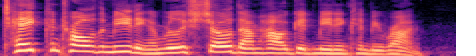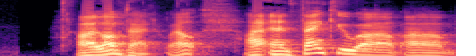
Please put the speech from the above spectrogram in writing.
Take control of the meeting and really show them how a good meeting can be run. I love that. Well, uh, and thank you, uh, uh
